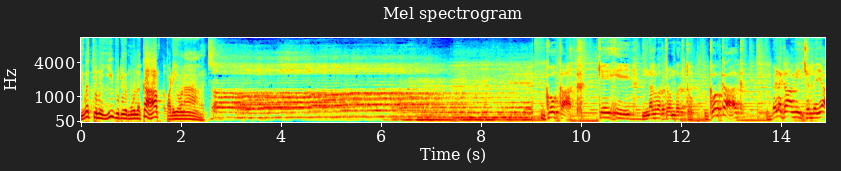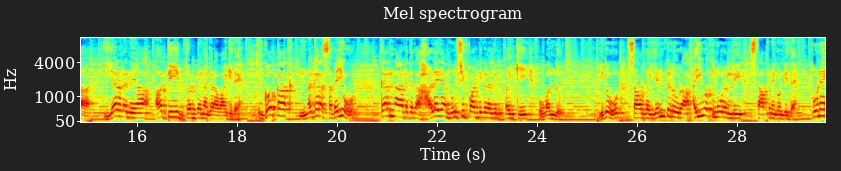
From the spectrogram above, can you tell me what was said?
ಇವತ್ತಿನ ಈ ವಿಡಿಯೋ ಮೂಲಕ ಪಡೆಯೋಣ. ಗೋಕಾಕ್ ಕೆಎ ನಲವತ್ತೊಂಬತ್ತು. ಗೋಕಾಕ್, ಬೆಳಗಾವಿ ಜಿಲ್ಲೆಯ ಎರಡನೆಯ ಅತಿ ದೊಡ್ಡ ನಗರವಾಗಿದೆ. ಗೋಕಾಕ್ ನಗರಸಭೆಯು ಕರ್ನಾಟಕದ ಹಳೆಯ ಮುನ್ಸಿಪಾಲ್ಟಿಗಳಲ್ಲಿ ಪೈಕಿ ಒಂದು. ಇದು ಸಾವಿರದ ಎಂಟುನೂರ ಐವತ್ತ್ಮೂರರಲ್ಲಿ ಸ್ಥಾಪನೆಗೊಂಡಿದೆ. ಪುಣೆ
